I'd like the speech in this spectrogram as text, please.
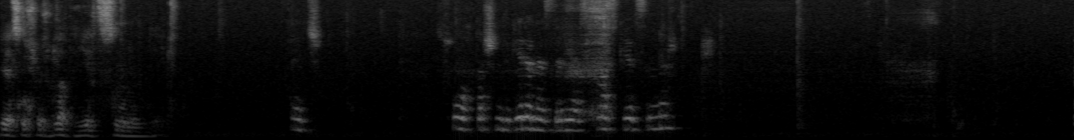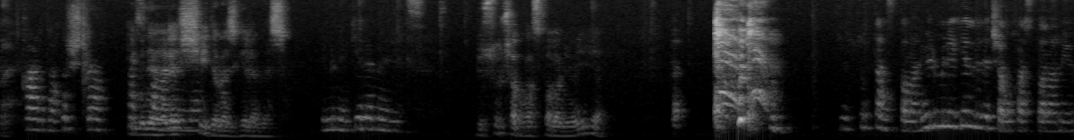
Gelsin çocuklar da yırtsın onu diye. Hiç. Soğukta şimdi gelemezler ya. Nasıl gelsinler? Karda, kışta. Emine hele şey demez gelemez. Emine gelemeyiz. Yusuf çabuk hastalanıyor iyi ya. Yusuf da hastalanıyor. Emine kendi de çabuk hastalanıyor.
